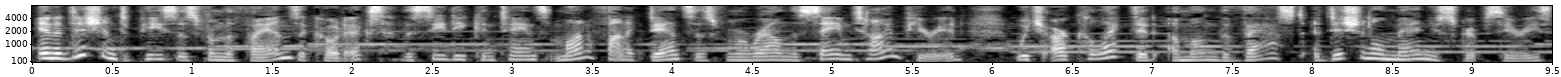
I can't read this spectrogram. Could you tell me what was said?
In addition to pieces from the Faenza Codex, the CD contains monophonic dances from around the same time period, which are collected among the vast additional manuscript series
